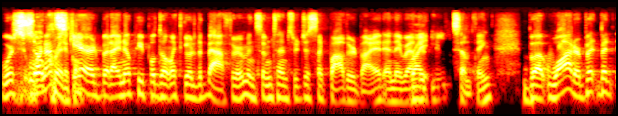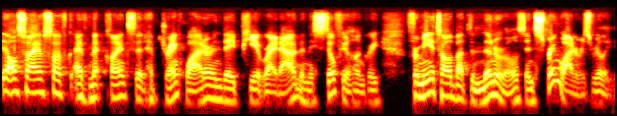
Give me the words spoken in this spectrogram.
We're, So we're not critical. scared, but I know people don't like to go to the bathroom, and sometimes they're just like bothered by it, and they rather Right. eat something. But water, but but also I also have I've met clients that have drank water and they pee it right out, and they still feel hungry. For me, it's all about the minerals, and spring water is really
